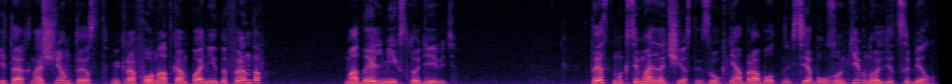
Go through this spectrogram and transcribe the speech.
Итак, начнем тест микрофона от компании Defender, модель MiX 109. Тест максимально честный, звук не обработанный, все ползунки в 0 дБ.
